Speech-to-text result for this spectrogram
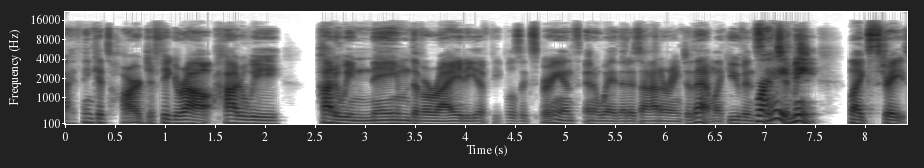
I think it's hard to figure out how do we how do we name the variety of people's experience in a way that is honoring to them. Like you even said to me, like straight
